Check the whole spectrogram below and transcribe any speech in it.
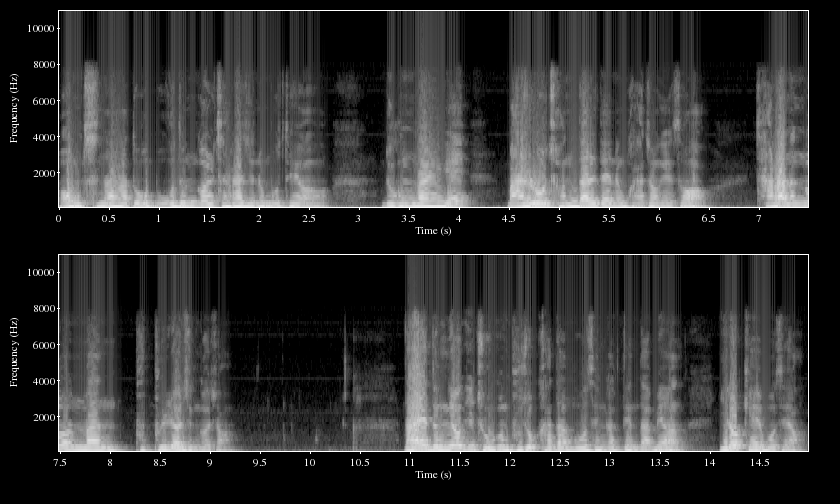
엄친아도 모든 걸 잘하지는 못해요. 누군가에게 말로 전달되는 과정에서 잘하는 것만 부풀려진 거죠. 나의 능력이 조금 부족하다고 생각된다면 이렇게 해보세요.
